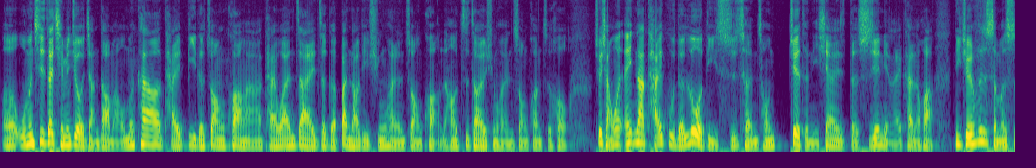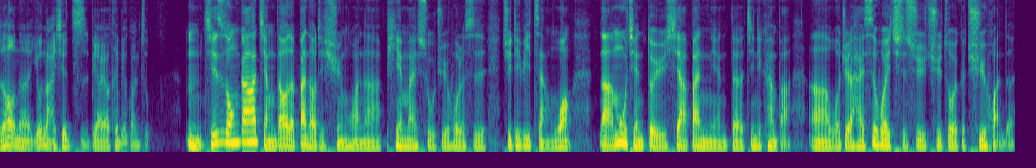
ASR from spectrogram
呃，我们其实，在前面就有讲到嘛，我们看到台币的状况啊，台湾在这个半导体循环的状况，然后制造业循环的状况之后，就想问，哎、那台股的落底时程，从 Jet 你现在的时间点来看的话，你觉得会是什么时候呢？有哪一些指标要特别关注？嗯，其实从刚刚讲到的半导体循环啊、PMI 数据或者是 GDP 展望，那目前对于下半年的经济看法，呃，我觉得还是会持续去做一个趋缓的。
